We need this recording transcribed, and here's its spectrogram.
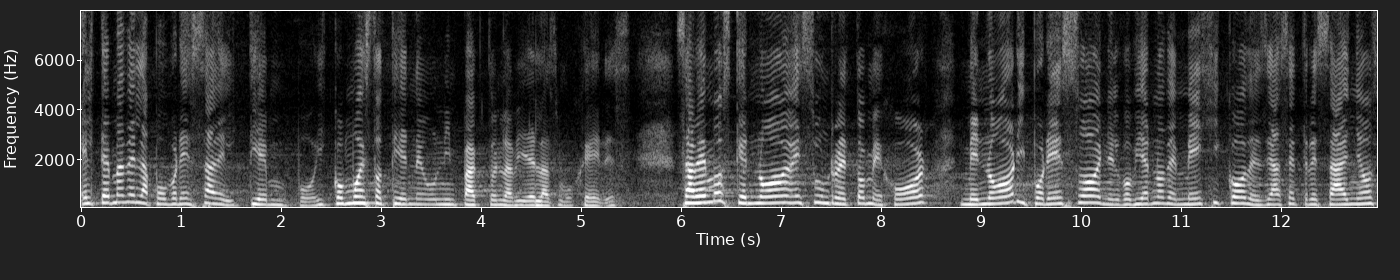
el tema de la pobreza del tiempo y cómo esto tiene un impacto en la vida de las mujeres. Sabemos que no es un reto mejor, menor y por eso en el gobierno de México desde hace tres años,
